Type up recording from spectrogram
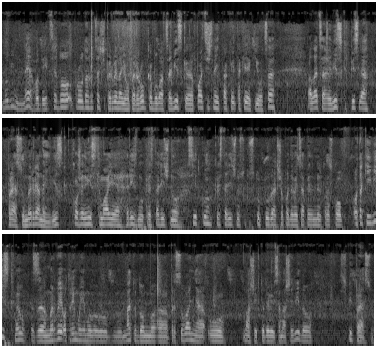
Ну він не годиться до продажу. Це ще первинна його переробка була. Це віск пасічний, такий, такий як і оце. Але це віск після пресу, мерв'яний віск. Кожен віск має різну кристалічну сітку, кристалічну структуру, якщо подивитися під мікроскоп. Отакий віск ми з мерви отримуємо методом е, пресування у наших, хто дивився наше відео, з-під пресу.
